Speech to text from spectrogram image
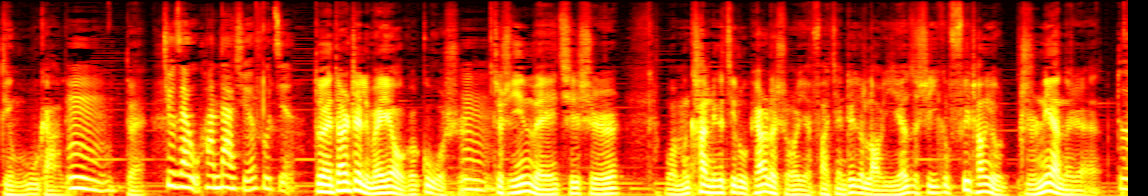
顶屋咖喱。嗯。对。就在武汉大学附近。对，但是这里面也有个故事，嗯。就是因为其实我们看这个纪录片的时候，也发现这个老爷子是一个非常有执念的人。对，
